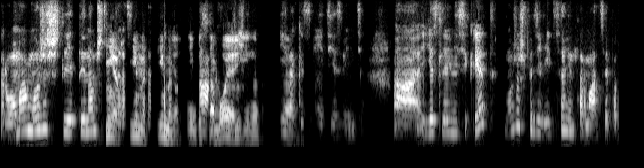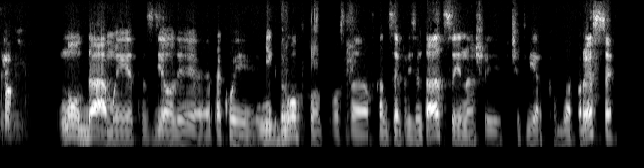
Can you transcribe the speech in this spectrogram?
Рома, можешь ли ты нам что-то Нет, рассказать? Инок, Инок. Нет, не без а, собой, а Инок. Инок, да. извините, извините. А, если не секрет, можешь поделиться информацией подробнее? Ну да, мы это сделали такой миг-дроп просто в конце презентации нашей в четверг для прессы.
